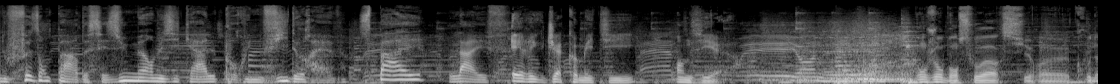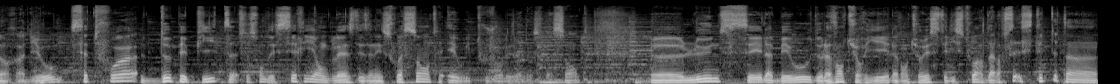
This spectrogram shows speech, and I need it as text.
Nous faisons part de ses humeurs musicales pour une vie de rêve. Spy Life. Eric Giacometti, On the Air. Bonjour, bonsoir sur euh, Crooner Radio. Cette fois, deux pépites. Ce sont des séries anglaises des années 60. Et oui, toujours les années 60. Euh, L'une, c'est la BO de l'aventurier. L'aventurier, c'était l'histoire. Alors, c'était peut-être un,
